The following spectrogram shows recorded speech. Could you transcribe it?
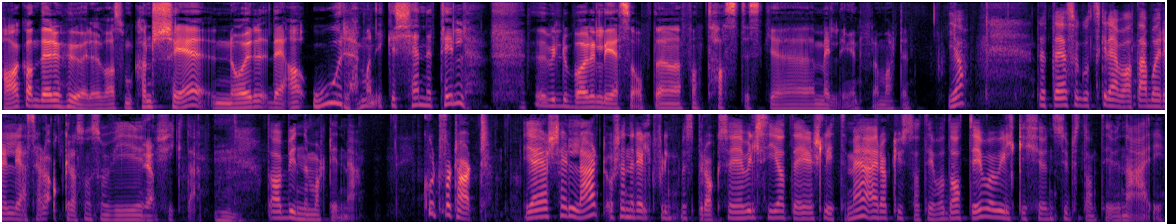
Her kan dere høre hva som kan skje når det er ord man ikke kjenner til. Vil du bare lese opp den fantastiske meldingen fra Martin? Ja. Dette er så godt skrevet at jeg bare leser det akkurat sånn som vi Ja. fikk det. Da begynner Martin med. Kort fortalt. Jeg er selvlært og generelt flink med språk, så jeg vil si at det jeg sliter med, er akkusativ og dativ og hvilke kjønn substantivene er i.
